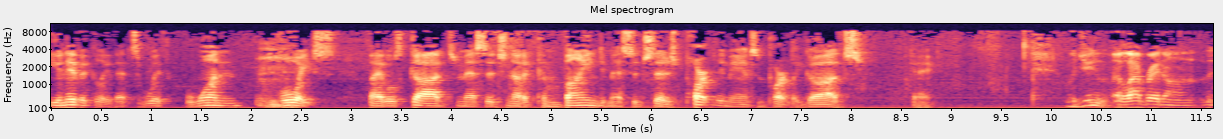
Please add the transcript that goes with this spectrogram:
univocally. That's with one voice. Bible's God's message, not a combined message that is partly man's and partly God's. Okay. Would you elaborate on the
